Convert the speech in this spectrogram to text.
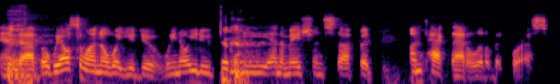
and yeah. uh, but we also want to know what you do. We know you do 3D okay. animation stuff, but unpack that a little bit for us.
